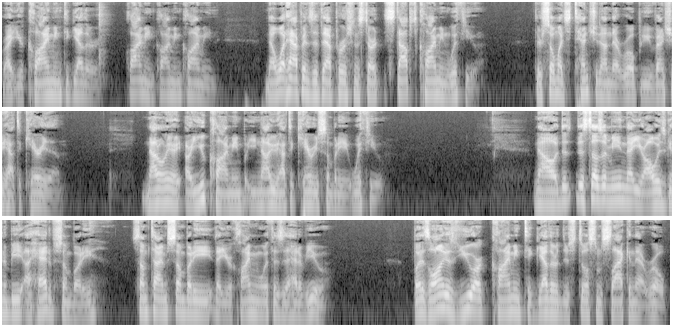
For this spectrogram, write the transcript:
right? You're climbing together, climbing, climbing, climbing. Now, what happens if that person start stops climbing with you? There's so much tension on that rope, you eventually have to carry them. Not only are you climbing, but you, now you have to carry somebody with you. Now, this, this doesn't mean that you're always going to be ahead of somebody. Sometimes somebody that you're climbing with is ahead of you. But as long as you are climbing together, there's still some slack in that rope.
